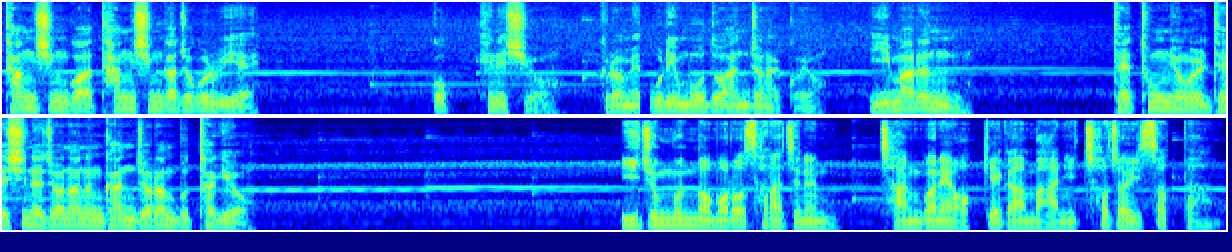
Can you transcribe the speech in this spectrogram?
당신과 당신 가족을 위해 꼭 해내시오. 그러면 우리 모두 안전할 거요. 이 말은 대통령을 대신해 전하는 간절한 부탁이오. 이중문 너머로 사라지는 장관의 어깨가 많이 처져 있었다.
